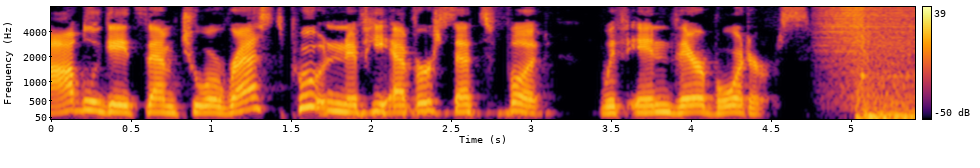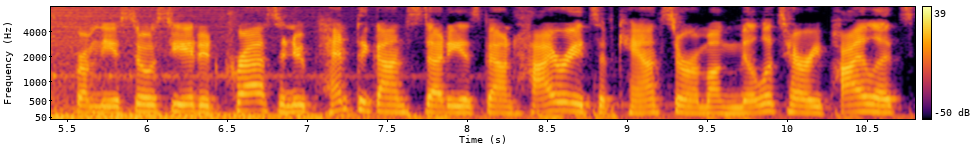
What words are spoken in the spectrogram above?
obligates them to arrest Putin if he ever sets foot within their borders. From the Associated Press, a new Pentagon study has found high rates of cancer among military pilots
